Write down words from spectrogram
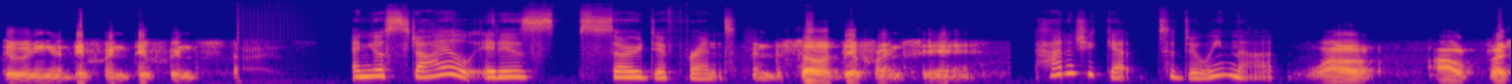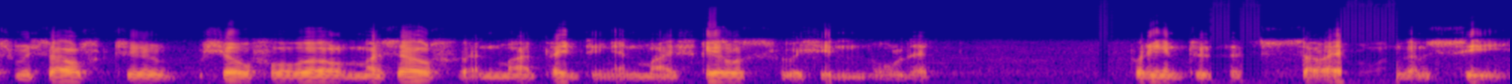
doing a different, different style. And your style, it is so different. And so different, yeah. How did you get to doing that? Well, I'll press myself to show for world myself and my painting and my skills, vision, all that, putting into this so everyone's going to see.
